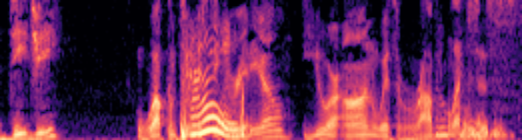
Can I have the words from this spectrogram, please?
DG, welcome to Hi. Mystic Radio. You are on with Robin Alexis.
